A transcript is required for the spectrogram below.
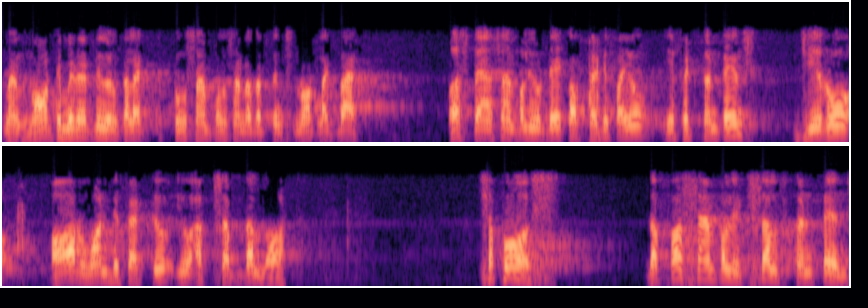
plan. Not immediately you will collect two samples and other things, not like that. First sample you take of 35, if it contains 0 or 1 defective, you accept the lot. Suppose the first sample itself contains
